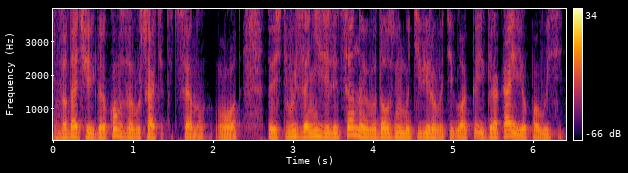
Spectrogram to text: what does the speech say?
Задача игроков завышать эту цену. Вот. То есть вы занизили цену, и вы должны мотивировать игрока ее повысить.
